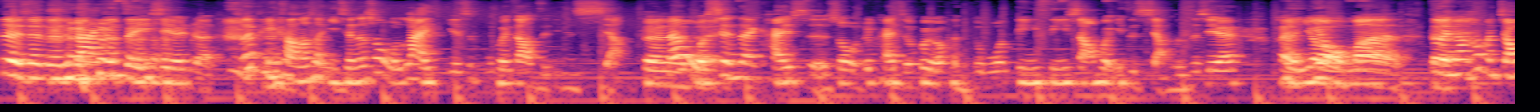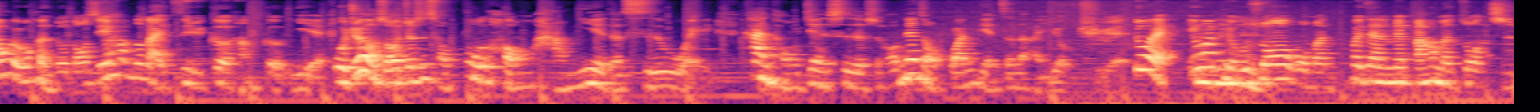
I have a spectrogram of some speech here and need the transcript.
对对对，大概就这一些人。所以平常的时候，以前的时候我 Live 也是不会这样子一直。想，对，对，但我现在开始的时候，我就开始会有很多 DC 上会一直想着这些朋友们，对，那他们教会我很多东西，因为他们都来自于各行各业。我觉得有时候就是从不同行业的思维看同一件事的时候，那种观点真的很有趣。哎，对，因为比如说我们会在那边帮他们做直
